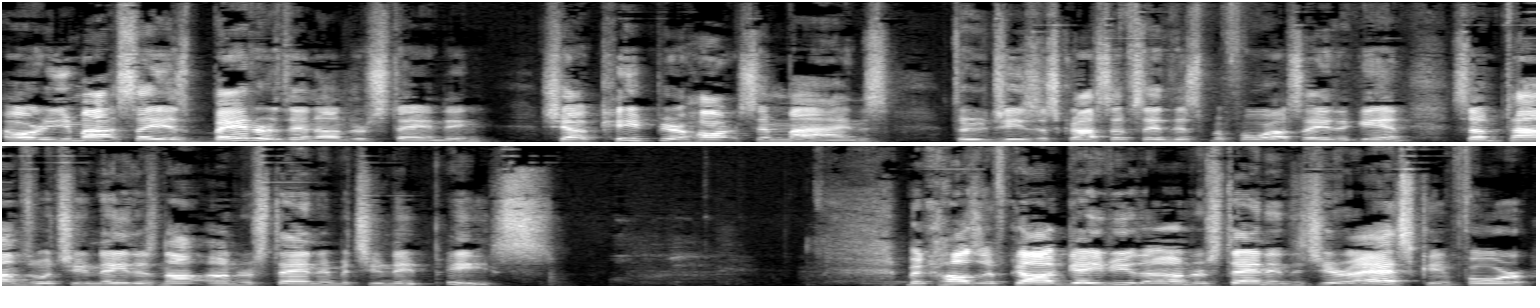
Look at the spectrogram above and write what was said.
or you might say is better than understanding, shall keep your hearts and minds through Jesus Christ. I've said this before, I'll say it again. Sometimes what you need is not understanding, but you need peace. Because if God gave you the understanding that you're asking for,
